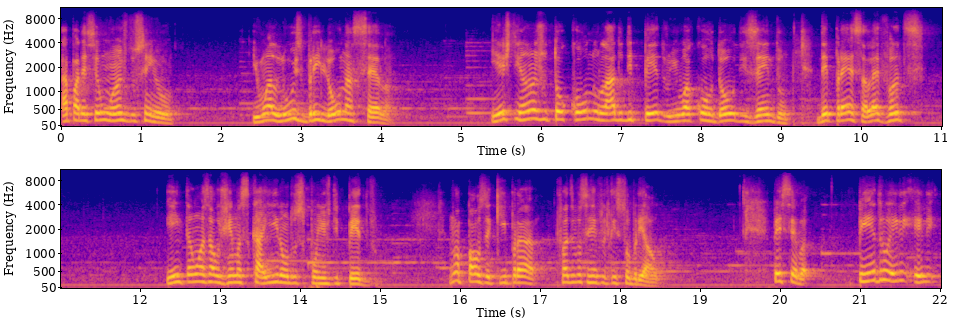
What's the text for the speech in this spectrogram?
apareceu um anjo do Senhor, e uma luz brilhou na cela. E este anjo tocou no lado de Pedro e o acordou, dizendo: Depressa, levante-se. E então as algemas caíram dos punhos de Pedro. Uma pausa aqui para fazer você refletir sobre algo. Perceba, Pedro ele, ele,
